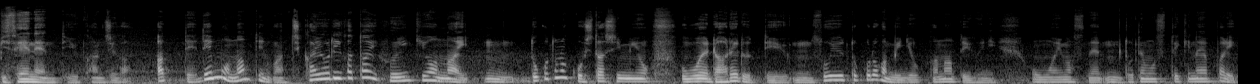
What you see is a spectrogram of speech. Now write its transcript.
美青年っていう感じがあってでも何て言うのかな近寄りがたい雰囲気はない、うん、どことなく親しみを覚えられるっていう、うん、そういうところが魅力かなというふうに思いますね、うん、とても素敵なやっぱり、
